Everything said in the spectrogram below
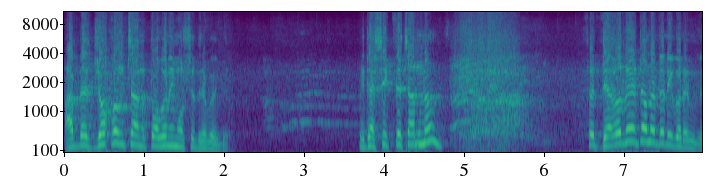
আপনি যখন চান, তখনই মসজিদে বইবে। এটা শিখতে চান না? দেহলে টানাটানি করেন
